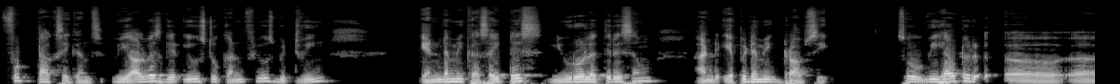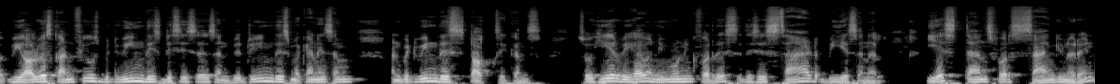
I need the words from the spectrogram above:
Food toxicants. We always get used to confuse between endemic ascites, neurolathyrism, and epidemic dropsy. So we have to, uh, uh, we always confuse between these diseases and between this mechanism and between these toxicants. So here we have a mnemonic for this. This is SAD BSNL. S stands for sanguinarine.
